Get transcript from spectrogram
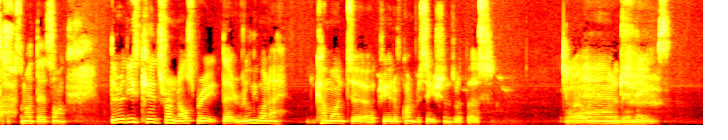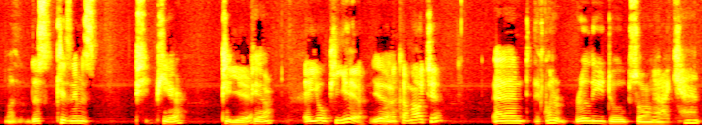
Oh, it's not that song. There are these kids from Nelsbury that really want to come on to uh, creative conversations with us. Well, what are their names? This kid's name is P- Pierre. Pierre. Pierre. Hey yo, Pierre. Yeah. Wanna come out here? And they've got a really dope song, and I can't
